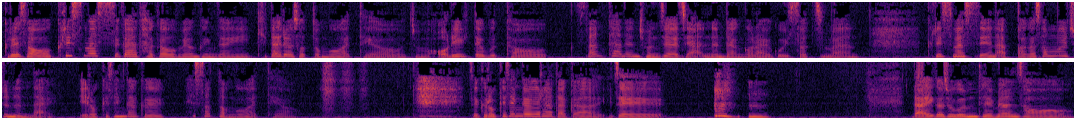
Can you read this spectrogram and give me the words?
그래서 크리스마스가 다가오면 굉장히 기다려졌던 것 같아요. 좀 어릴 때부터 산타는 존재하지 않는다는 걸 알고 있었지만, 크리스마스엔 아빠가 선물 주는 날, 이렇게 생각을 했었던 것 같아요. 이제 그렇게 생각을 하다가, 이제, 음, 나이가 조금 들면서,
